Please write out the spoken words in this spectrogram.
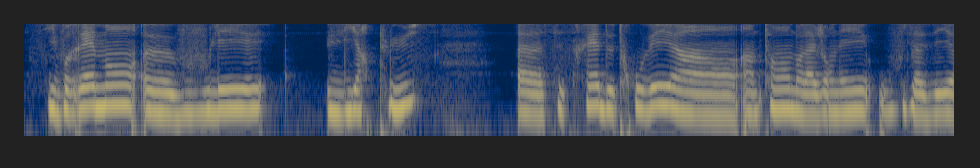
si vraiment vous voulez lire plus ce serait de trouver un, temps dans la journée où vous avez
